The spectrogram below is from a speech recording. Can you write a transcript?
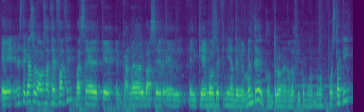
Eh, en este caso lo vamos a hacer fácil, va a ser que el canal va a ser el, el, que hemos definido anteriormente, el control analógico como hemos puesto aquí,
